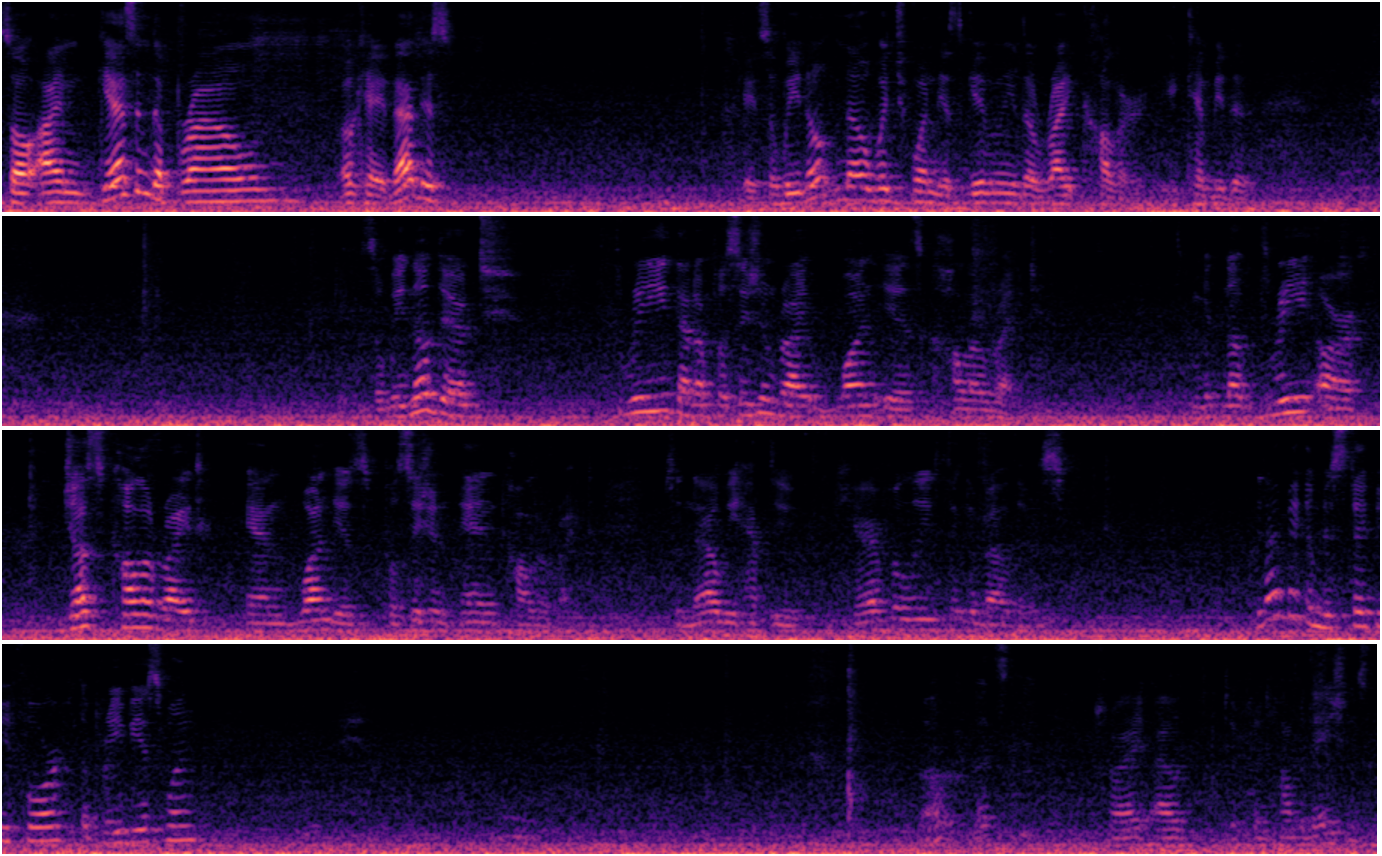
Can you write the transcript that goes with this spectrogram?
So I'm guessing the brown, okay, that is, okay, so we don't know which one is giving me the right color. It can be the, so we know there are t- three that are position right, one is color right. No, three are just color right, and one is position and color right. So now we have to carefully think about this. Did I make a mistake before, the previous one? Well, let's try out different combinations.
